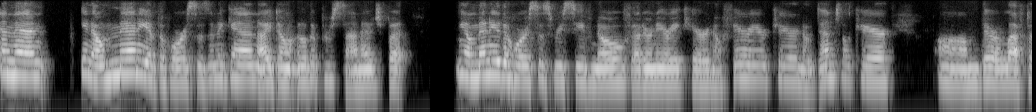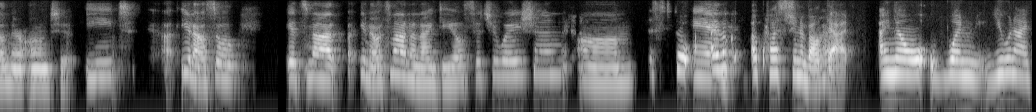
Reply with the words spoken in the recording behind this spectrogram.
And then you know, many of the horses, and again, I don't know the percentage, but you know, many of the horses receive no veterinary care, no farrier care, no dental care. Um, they're left on their own to eat. Uh, you know, so it's not, you know, it's not an ideal situation. Um, so and, I have a, a question about that. I know when you and I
